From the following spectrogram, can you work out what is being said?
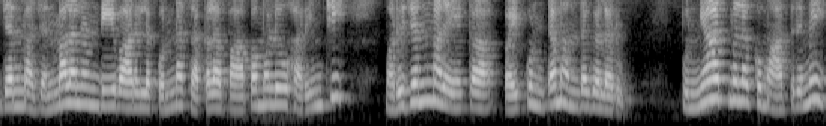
జన్మ జన్మల నుండి వారిలకున్న సకల పాపములు హరించి మరుజన్మ లేక వైకుంఠం అందగలరు. పుణ్యాత్ములకు మాత్రమే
